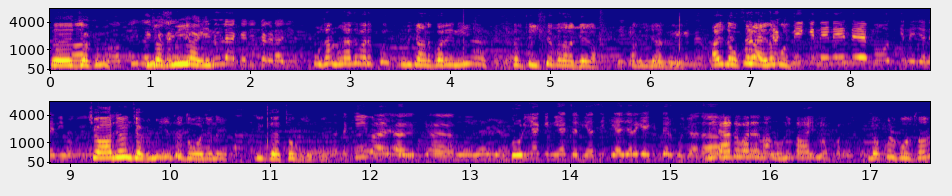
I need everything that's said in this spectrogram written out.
ਤੇ ਜ਼ਖਮੀ ਜ਼ਖਮੀ ਹੈਗੇ। ਇਹਨੂੰ ਲੈ ਕੇ ਜੀ ਝਗੜਾ ਜੀ। ਹੁਣ ਸਾਨੂੰ ਇਹਦੇ ਬਾਰੇ ਪ- ਪੂਰੀ ਜਾਣਕਾਰੀ ਨਹੀਂ ਹੈ। ਤਫਤੀਸ਼ ਤੇ ਪਤਾ ਲੱਗੇਗਾ ਅਗਲੀ ਜਾਣਕਾਰੀ। ਅੱਜ ਲੋਕਲ ਆਏ ਨਾ ਪੁਲਿਸ। ਕਿੰਨੇ ਨੇ ਤੇ ਮੌਤ ਕਿੰਨੇ ਜਣੇ ਦੀ ਹੋ ਗਈ? ਚਾਰ ਜਣੇ ਜ਼ਖਮੀ ਹੈ ਤੇ ਦੋ ਜਣੇ ਦੀ ਡੈਥ ਹੋ ਚੁੱਕੀ। ਤੇ ਕੀ ਅ, ਅ, ਅ, ਗੋਲੀਆਂ ਕਿੰਨੀਆਂ ਚੱਲੀਆਂ ਸੀ? ਕਿਹਾ ਜਾ ਰਿਹਾ ਕਿ ਇੱਕ ਧਿਰ ਕੋ ਜ਼ਿਆਦਾ ਨਹੀਂ ਇਹਦੇ ਬਾਰੇ ਸਾਨੂੰ ਨਹੀਂ ਪਤਾ ਜੀ ਲੋਕਲ ਲੋਕਲ ਪੁਲਿਸਾਂ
